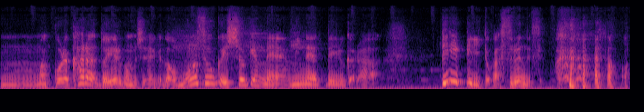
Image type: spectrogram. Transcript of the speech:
うん、まあこれはカラーと言えるかもしれないけどものすごく一生懸命みんなやっているからピリピリとかするんですよ。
